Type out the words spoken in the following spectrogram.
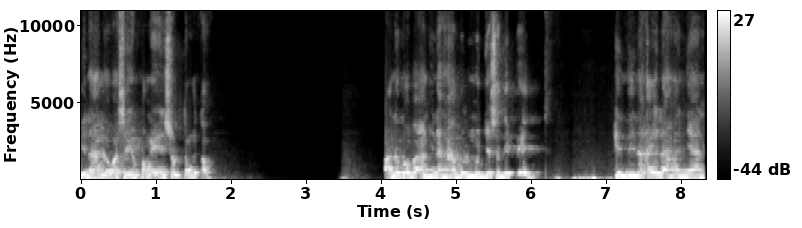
Ginagawa sa yung pang-iinsultong ito ano pa ba ang hinahabol mo dyan sa DepEd hindi na kailangan yan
